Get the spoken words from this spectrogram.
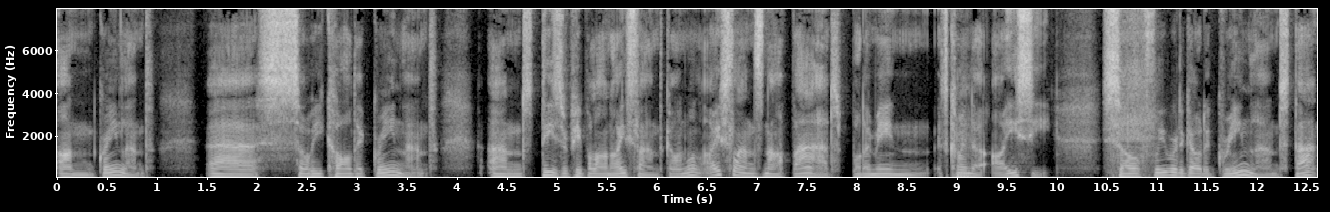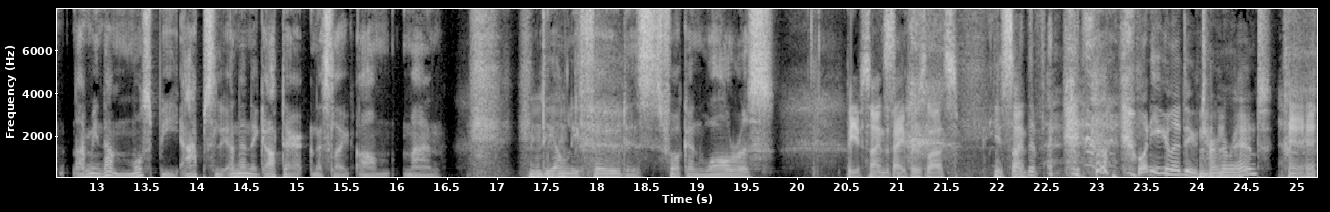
on Greenland. Uh, so he called it Greenland. And these are people on Iceland going, well, Iceland's not bad, but I mean, it's kind of icy. So if we were to go to Greenland, that, I mean, that must be absolute. And then they got there and it's like, oh man, the only food is fucking walrus. But you've signed the papers, lads. You've signed. what are you going to do? Turn around? God,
